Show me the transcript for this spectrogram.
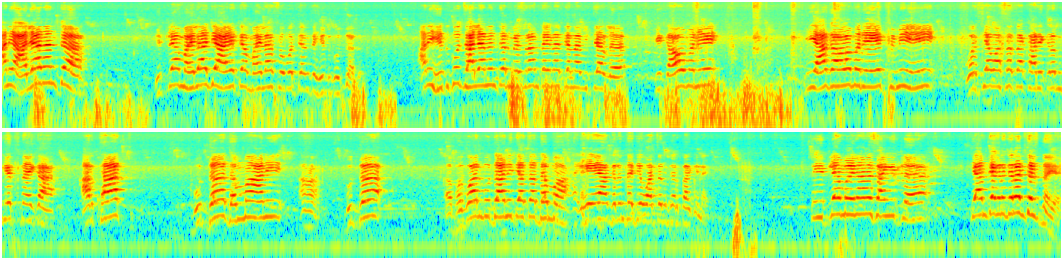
आणि आल्यानंतर इथल्या महिला ज्या आहेत त्या महिलासोबत त्यांचं हितगुज झालं. आणि हितगुज झाल्यानंतर मेसरामताईनं त्यांना विचारलं की गाव म्हणे की या गावामध्ये तुम्ही वर्षावासाचा कार्यक्रम घेत नाही का? अर्थात बुद्ध धम्म आणि बुद्ध भगवान बुद्ध आणि त्याचा धम्म हे या ग्रंथाचे वाचन करता की नाही? तर इथल्या महिलानं सांगितलं की आमच्याकडे ग्रंथच नाही आहे.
